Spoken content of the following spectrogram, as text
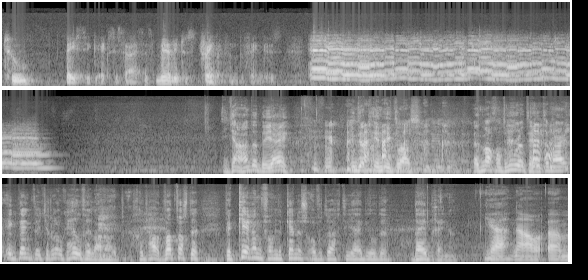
two basic exercises, merely to strengthen the fingers. Ja, dat ben jij. In, dat, in die klas. Het mag ontroerend heten, maar ik denk dat je er ook heel veel aan hebt gehad. Wat was de, de kern van de kennisoverdracht die jij wilde bijbrengen? Ja, nou, ehm,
